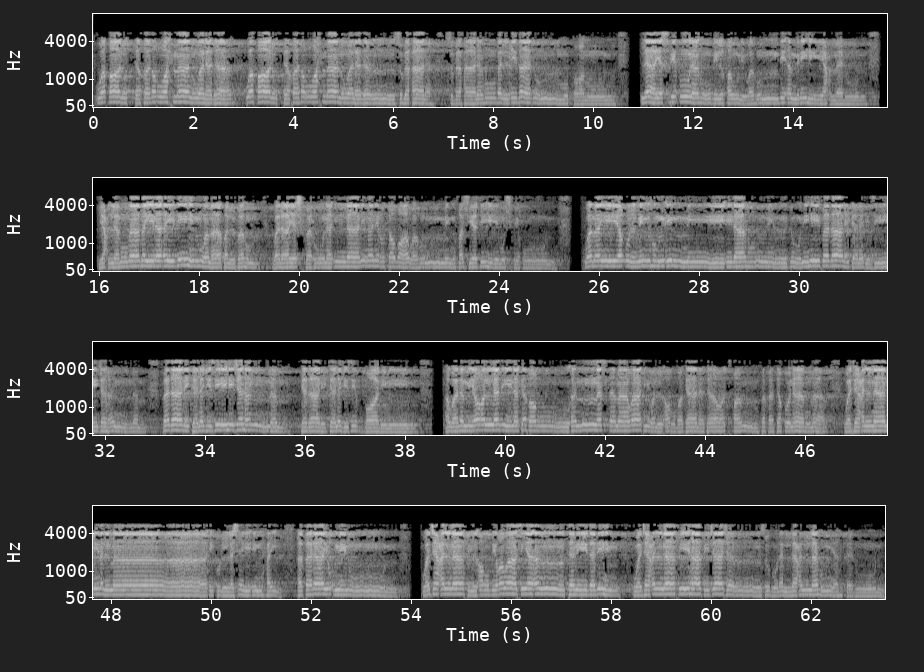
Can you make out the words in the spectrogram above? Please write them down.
وقالوا اتخذ الرحمن ولدا وقالوا اتخذ الرحمن ولدا سبحانه سبحانه بل عباد مكرمون. لا يسبقونه بالقول وهم بأمره يعملون. يعلم ما بين أيديهم وما قلبهم ولا يشفعون إلا لمن ارتضى وهم من خشيته مشفقون ومن يقل منهم إني إله من دونه فذلك نجزيه جهنم فذلك نجزيه جهنم كذلك نجزي الظالمين أولم يَرَ الذين كفروا أن السماوات والأرض كانتا رَتْقًا ففتقناهما وجعلنا من الماء كل شيء حي أفلا يؤمنون وجعلنا في الأرض رواسي أن تميد بهم وجعلنا فيها فجاجا سبلا لعلهم يهتدون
